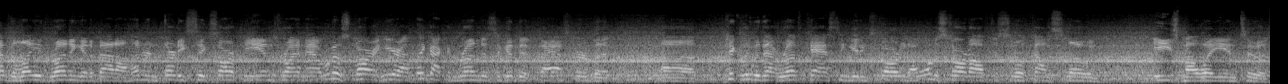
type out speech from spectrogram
have the lathe running at about 136 RPMs right now. We're going to start here. I think I can run this a good bit faster, but uh, particularly with that rough casting getting started, I want to start off just a little kind of slow and ease my way into it.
